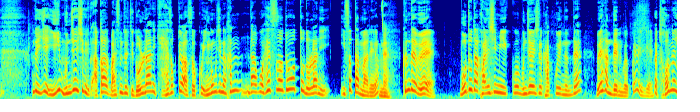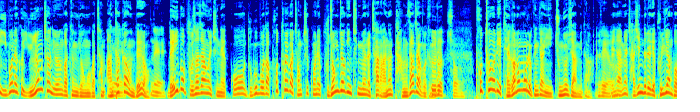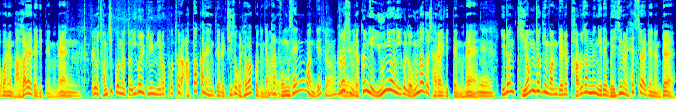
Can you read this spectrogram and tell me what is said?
근데 이제 이 문제의식이 아까 말씀드렸듯이 논란이 계속되어 왔었고 인공지능 한다고 했어도 또 논란이 있었단 말이에요. 네. 근데 왜 모두 다 관심이 있고 문제의식을 갖고 있는데 왜 안 되는 걸까요, 이게? 그러니까 저는 이번에 그 윤영찬 의원 같은 경우가 참 안타까운데요. 네. 네. 이버 부사장을 지냈고 누구보다 포털과 정치권의 부정적인 측면을 잘 아는 당사자거든요. 그렇죠. 포털이 대관 업무를 굉장히 중요시합니다. 그래요. 왜냐하면 자신들에게 불리한 법안을 막아야 되기 때문에 음. 그리고 정치권은 또 이걸 빌미로 포털을 압박하는 행태를 지속을 해왔거든요. 약간 공생 관계죠. 그렇습니다. 네. 그러니까 유니온이 이걸 너무나도 잘 알기 때문에 네. 이런 기형적인 관계를 바로잡는 일에 매진을 했어야 되는데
